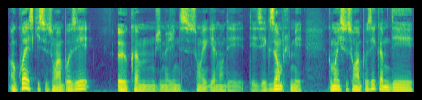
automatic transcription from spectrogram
En quoi est-ce qu'ils se sont imposés eux, comme j'imagine, ce sont également des, exemples, mais comment ils se sont imposés comme des,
